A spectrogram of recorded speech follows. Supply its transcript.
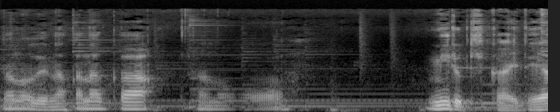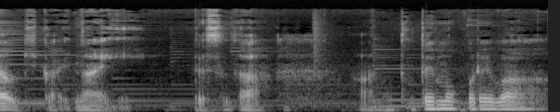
なのでなかなかあの見る機会出会う機会ないですがあのとてもこれは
